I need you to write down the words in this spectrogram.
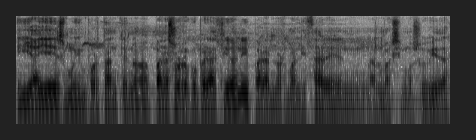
y ahí es muy importante ¿no? para su recuperación y para normalizar en, al máximo su vida.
